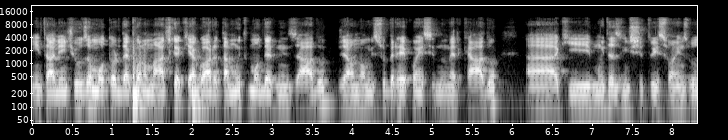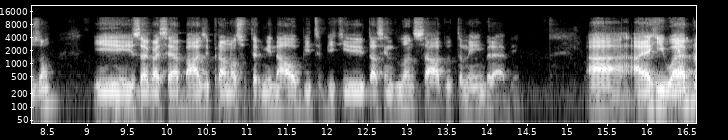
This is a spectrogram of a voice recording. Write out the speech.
Então, a gente usa o motor da Economática, que agora está muito modernizado, já é um nome super reconhecido no mercado, uh, que muitas instituições usam. E isso aí vai ser a base para o nosso terminal B2B, que está sendo lançado também em breve. A, a R-Web...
